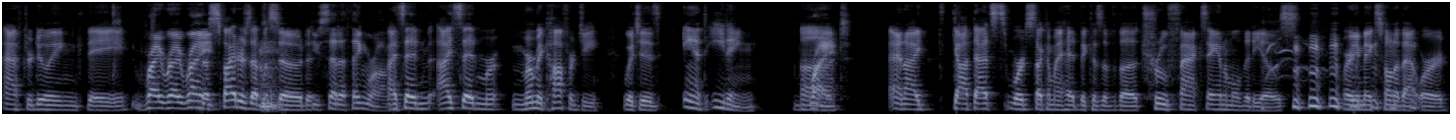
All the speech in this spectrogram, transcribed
after doing the Right, right, right. the spiders episode. you said a thing wrong. I said I said myr- myrmecophagy, which is ant eating. uh, right. And I got that word stuck in my head because of the True Facts animal videos where he makes fun of that word.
